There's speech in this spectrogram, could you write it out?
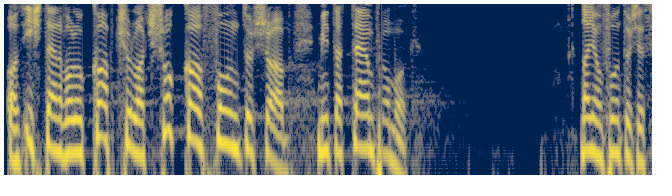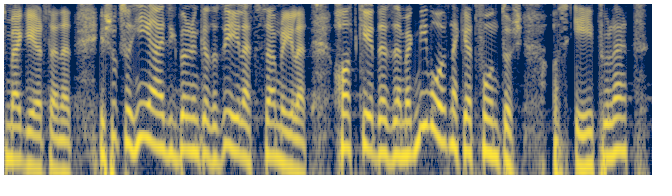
Az Isten való kapcsolat sokkal fontosabb, mint a templomok. Nagyon fontos ezt megértened. És sokszor hiányzik belünk ez az életszemlélet. Hadd kérdezzem meg, mi volt neked fontos? Az épület,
